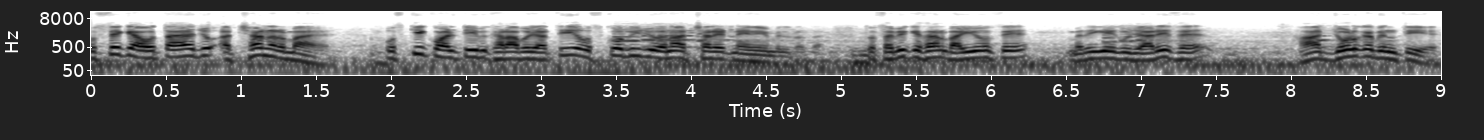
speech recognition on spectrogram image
उससे क्या होता है जो अच्छा नरमा है उसकी क्वालिटी भी ख़राब हो जाती है उसको भी जो है ना अच्छा रेट नहीं, नहीं मिल रहा था। तो सभी किसान भाइयों से मेरी ये गुजारिश है हाथ जोड़ कर विनती है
